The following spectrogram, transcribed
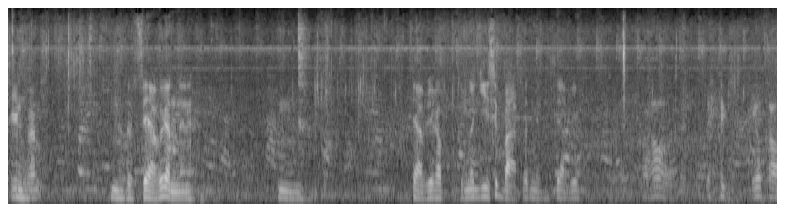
ชิมครับอืมเสียบเพื่อนเนี่ยนะอืม เสียบอยู่ครับถึงละยี่สิบบาทเพื่อนเสียบอยู่ข้าวเกี่ยวข้าว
